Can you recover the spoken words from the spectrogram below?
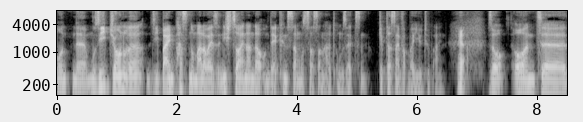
und eine Musikgenre, die beiden passen normalerweise nicht zueinander und der Künstler muss das dann halt umsetzen. Gib das einfach bei YouTube ein. Ja. So, und äh, äh,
